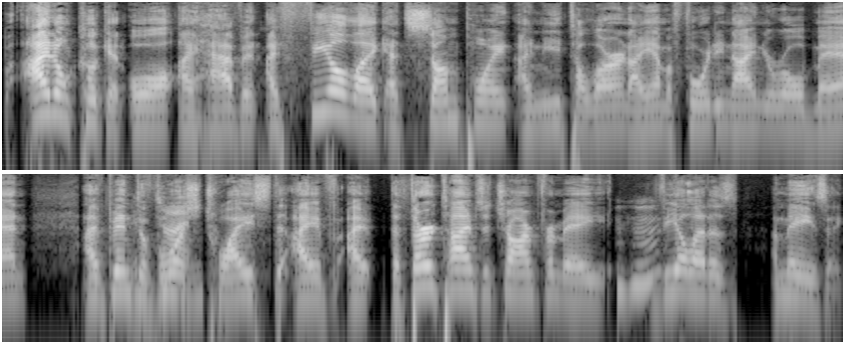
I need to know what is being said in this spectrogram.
but I don't cook at all. I haven't. I feel like at some point I need to learn. I am a 49 year old man. I've been It's divorced time. twice. I've I the third time's a charm for me. Mhm. Violetta's amazing.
